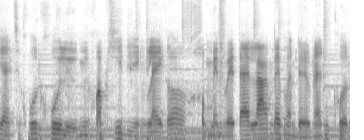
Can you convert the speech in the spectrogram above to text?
อยากจะพูดคุยหรือมีความคิดอย่างไรก็คอมเมนต์ไว้ใต้ล่างได้เหมือนเดิมนะทุกคน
